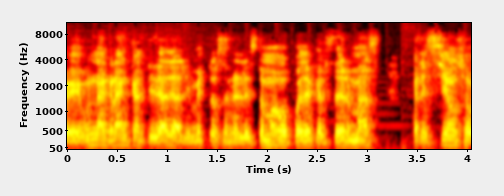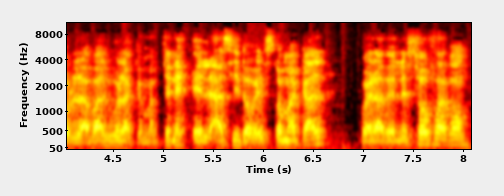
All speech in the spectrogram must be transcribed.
eh, una gran cantidad de alimentos en el estómago puede ejercer más presión sobre la válvula que mantiene el ácido estomacal fuera del esófago.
